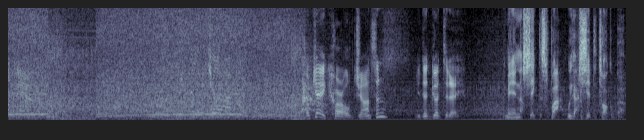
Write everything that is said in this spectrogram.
Watch yourself, man. little killer hot dog. Okay, Carl Johnson. You did good today. Man, now shake the spot. We got shit to talk about.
